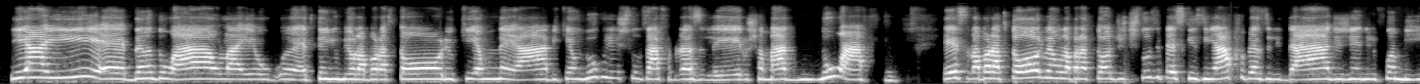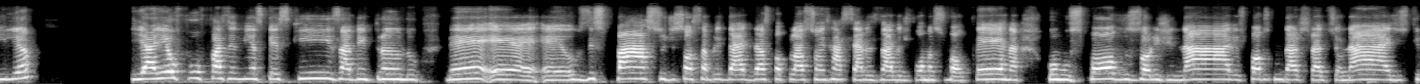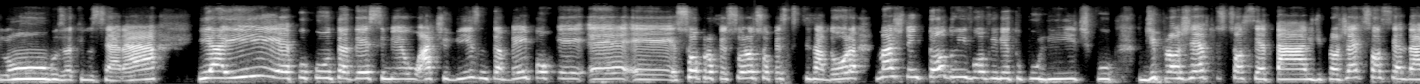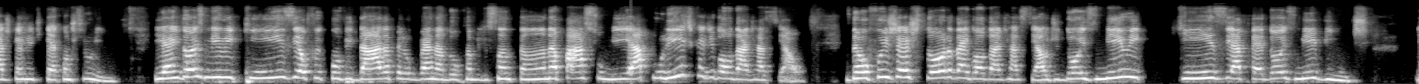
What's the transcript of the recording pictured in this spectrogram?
E aí, é, dando aula, eu é, tenho meu laboratório, que é um NEAB, que é um Núcleo de Estudos Afro-Brasileiros, chamado NUAFRO. Esse laboratório é um laboratório de estudos e pesquisa em afro-brasilidade, gênero e família, e aí eu fui fazendo minhas pesquisas, adentrando né, é, é, os espaços de sociabilidade das populações racializadas de forma subalterna, como os povos originários, povos comunidades tradicionais, os quilombos aqui no Ceará. E aí é por conta desse meu ativismo também, porque é, é, sou professora, sou pesquisadora, mas tem todo o um envolvimento político, de projetos societários, de projetos de sociedade que a gente quer construir. E aí, em 2015, eu fui convidada pelo governador Camilo Santana para assumir a política de igualdade racial. Então, eu fui gestora da igualdade racial de 2015 até 2020.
